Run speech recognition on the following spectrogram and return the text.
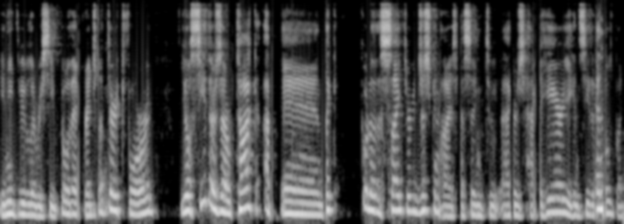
You need to be able to receive. Go there register it forward. You'll see there's a talk up and click go to the site. You're just going to listening to actors here you can see the those but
